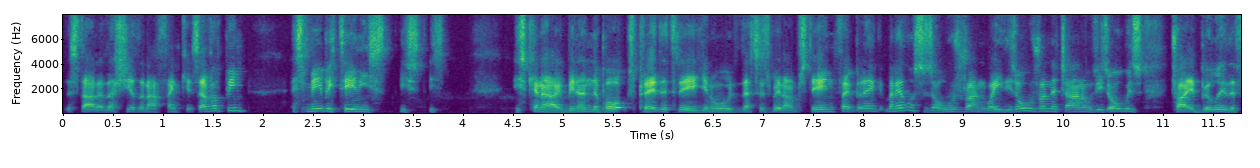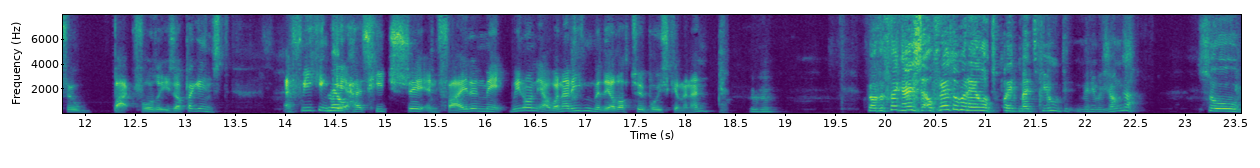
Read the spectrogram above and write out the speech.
the start of this year than I think it's ever been. It's maybe taking his, his, his he's kind of been in the box, predatory. You know, this is where I'm staying. But Morelos has always run wide. He's always run the channels. He's always tried to bully the full back four that he's up against. If we can get his heat straight and firing, mate, we're on to a winner, even with the other two boys coming in. Well, the thing is, Alfredo Morelos played midfield when he was younger. So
